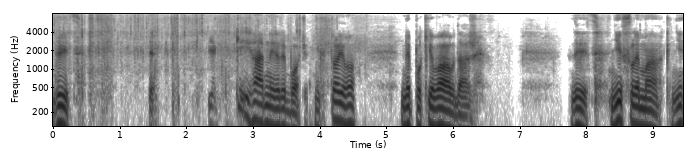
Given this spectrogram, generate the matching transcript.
Дивіться. Який гарний грибочок. Ніхто його не покивав навіть. Дивіться, ні слимак, ні.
